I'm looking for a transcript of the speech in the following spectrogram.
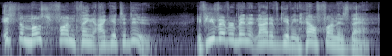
It's the most fun thing I get to do. If you've ever been at Night of Giving, how fun is that?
